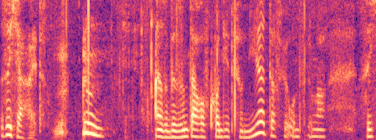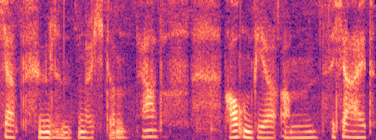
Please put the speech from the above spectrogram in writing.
Sicherheit. Also wir sind darauf konditioniert, dass wir uns immer sicher fühlen möchten. Ja, das brauchen wir. Ähm, Sicherheit,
